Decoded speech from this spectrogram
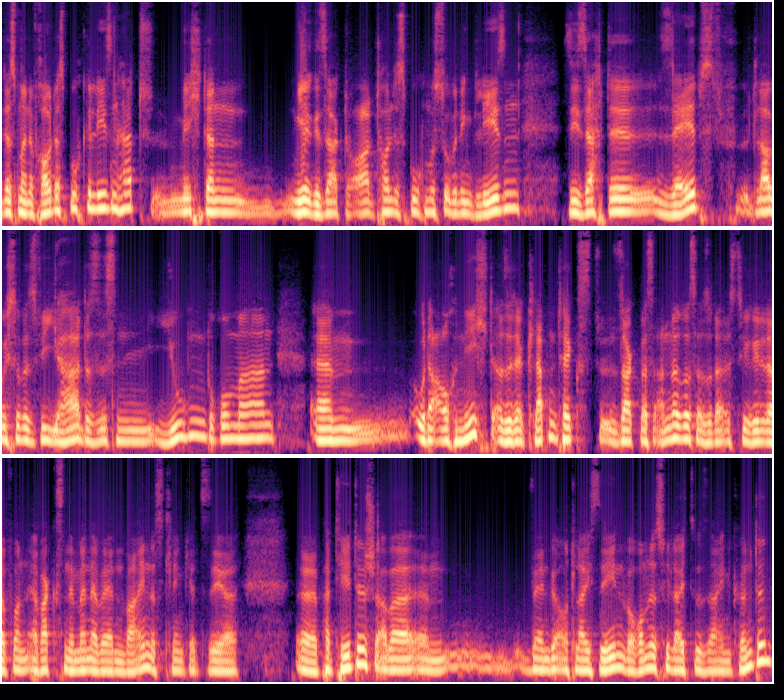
dass meine Frau das Buch gelesen hat, mich dann mir gesagt, oh, tolles Buch, musst du unbedingt lesen. Sie sagte selbst, glaube ich, sowas wie, ja, das ist ein Jugendroman ähm, oder auch nicht. Also der Klappentext sagt was anderes. Also da ist die Rede davon, erwachsene Männer werden weinen. Das klingt jetzt sehr äh, pathetisch, aber ähm, werden wir auch gleich sehen, warum das vielleicht so sein könnte.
